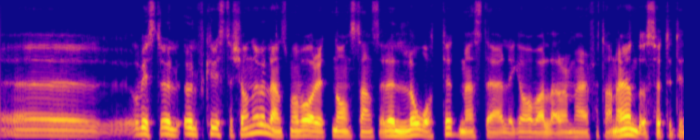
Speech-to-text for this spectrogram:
Uh, och visst, Ulf Kristersson är väl den som har varit någonstans, eller låtit mest ärlig av alla de här, för att han har ändå suttit i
